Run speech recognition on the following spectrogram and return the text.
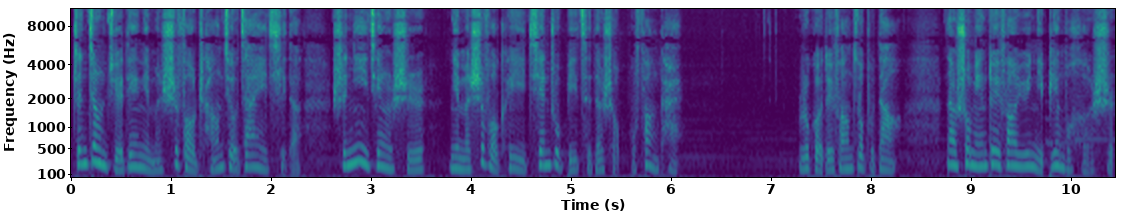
真正决定你们是否长久在一起的是逆境时你们是否可以牵住彼此的手不放开。如果对方做不到，那说明对方与你并不合适。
